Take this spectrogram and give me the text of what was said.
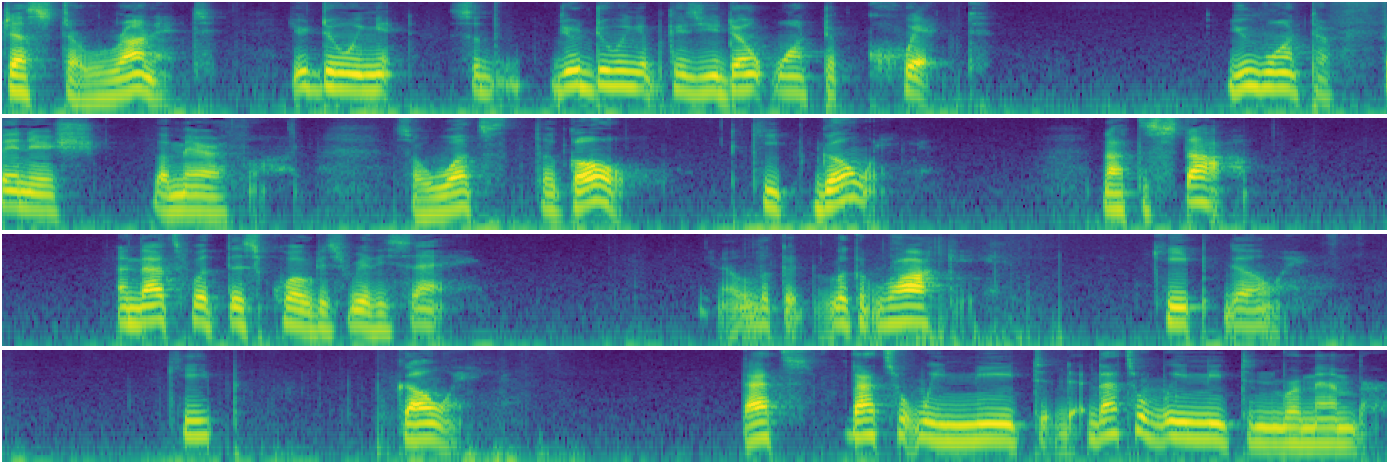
just to run it, you're doing it so you're doing it because you don't want to quit. You want to finish the marathon. So what's the goal? To keep going, not to stop. And that's what this quote is really saying. You know, look at look at Rocky. Keep going keep going. That's that's what we need to that's what we need to remember.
